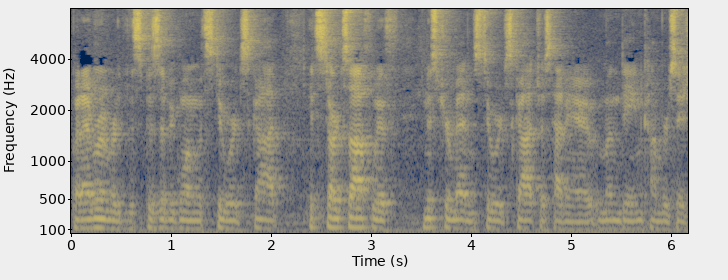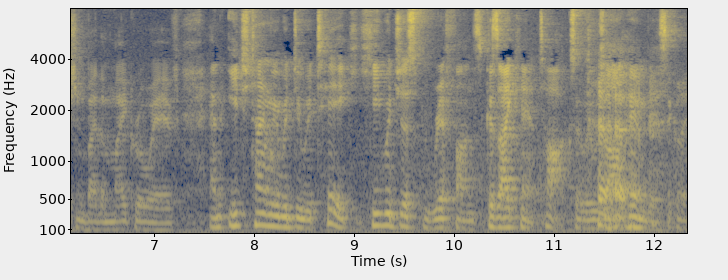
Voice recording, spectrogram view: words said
But I remember the specific one with Stuart Scott. It starts off with Mr. Met and Stuart Scott just having a mundane conversation by the microwave. And each time we would do a take, he would just riff on, because I can't talk, so it was all him basically.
